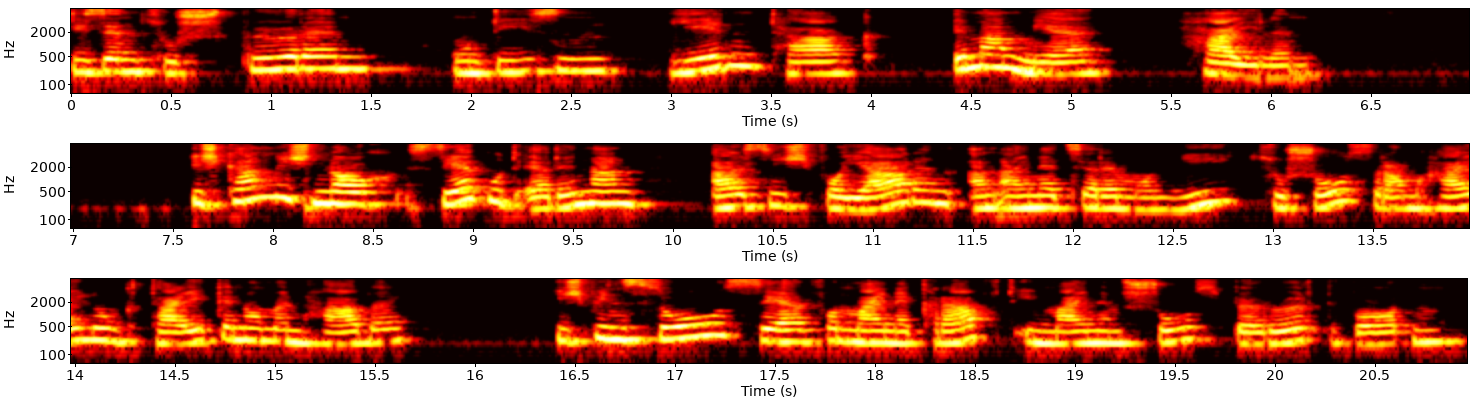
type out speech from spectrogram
diesen zu spüren und diesen jeden Tag immer mehr heilen. Ich kann mich noch sehr gut erinnern, als ich vor Jahren an einer Zeremonie zur Schoßraumheilung teilgenommen habe, ich bin so sehr von meiner Kraft in meinem Schoß berührt worden,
